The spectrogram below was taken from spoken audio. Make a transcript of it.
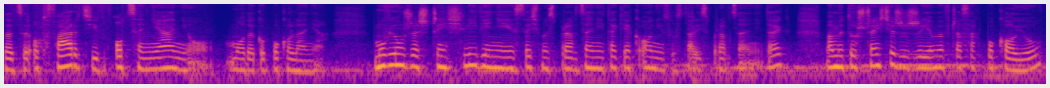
tacy otwarci w ocenianiu młodego pokolenia mówią, że szczęśliwie nie jesteśmy sprawdzeni tak, jak oni zostali sprawdzeni. Tak? Mamy to szczęście, że żyjemy w czasach pokoju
